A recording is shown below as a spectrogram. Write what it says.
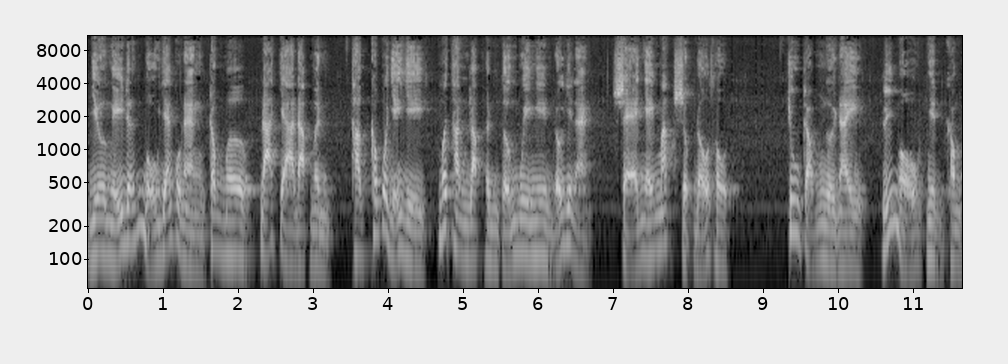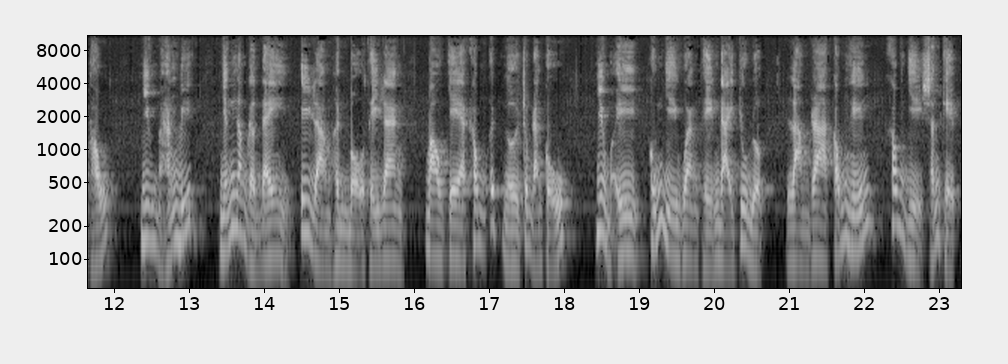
Vừa nghĩ đến bộ dáng của nàng trong mơ đã chà đạp mình, thật không có dễ gì mới thành lập hình tượng uy nghiêm đối với nàng, sẽ nháy mắt sụp đổ thôi. Chu trọng người này, Lý Mộ nhìn không thấu, nhưng mà hắn biết những năm gần đây y làm hình bộ thị lang, bao che không ít người trong đảng cũ, nhưng mà y cũng vì hoàn thiện đại chu luật làm ra cống hiến không gì sánh kịp.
